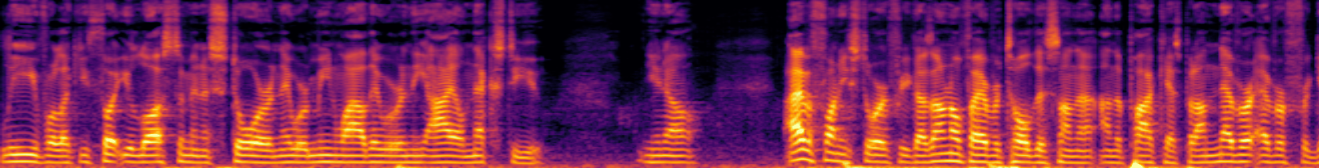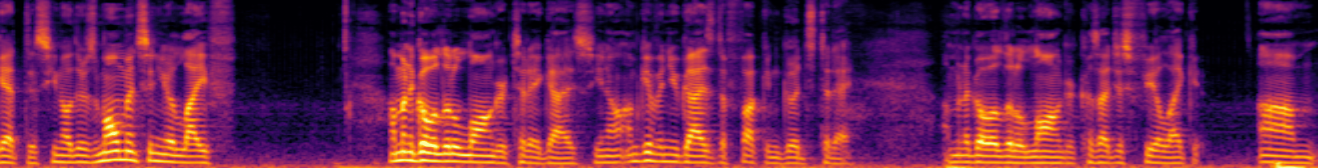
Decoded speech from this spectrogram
leave or like you thought you lost them in a store and they were meanwhile they were in the aisle next to you. You know, I have a funny story for you guys. I don't know if I ever told this on the on the podcast, but I'll never ever forget this. You know, there's moments in your life. I'm gonna go a little longer today, guys. You know, I'm giving you guys the fucking goods today. I'm gonna go a little longer because I just feel like it. Um,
